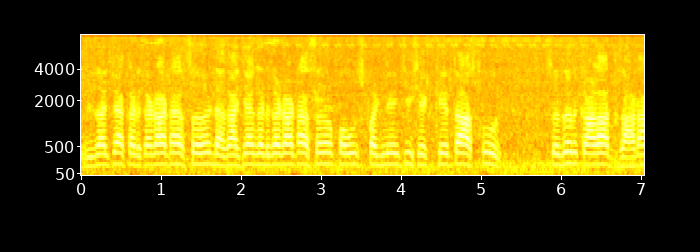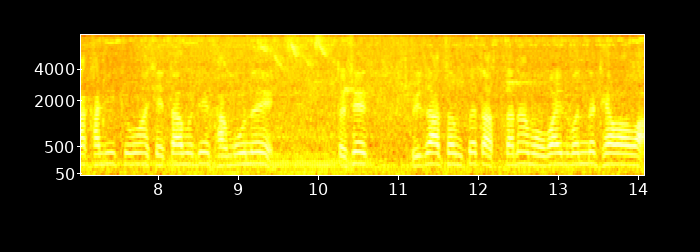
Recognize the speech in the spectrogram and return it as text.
विजाच्या कडकडाटासह ढगाच्या गडगडाटासह पाऊस पडण्याची शक्यता असून सदर काळात झाडाखाली किंवा शेतामध्ये थांबू नये तसेच विजा चमकत असताना मोबाईल बंद ठेवावा.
